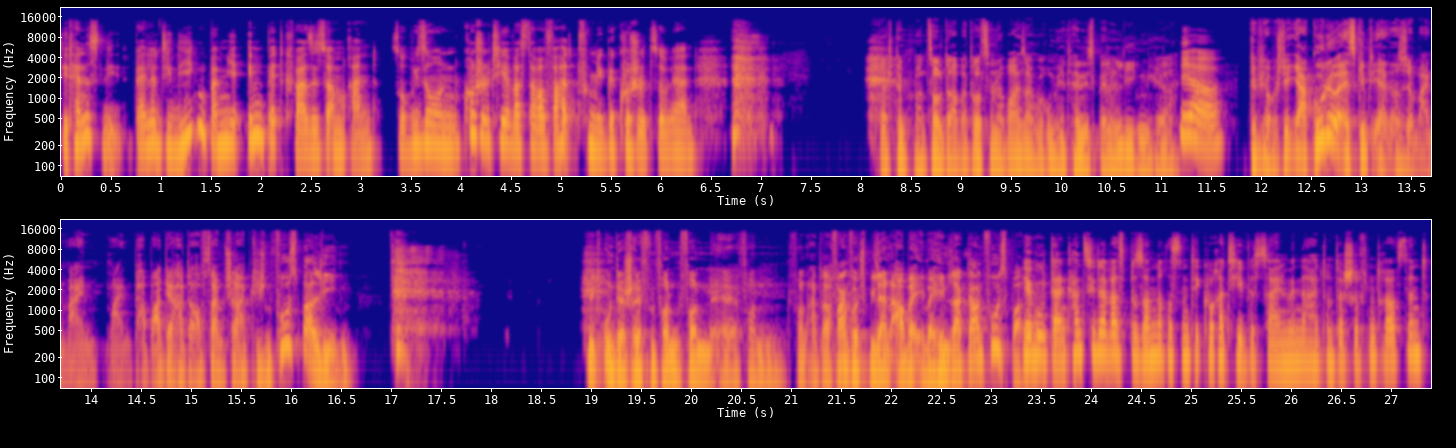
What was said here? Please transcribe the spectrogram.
die Tennisbälle, die liegen bei mir im Bett quasi so am Rand. So wie so ein Kuscheltier, was darauf wartet, von mir gekuschelt zu werden. Ja, stimmt. Man sollte aber trotzdem dabei sagen, warum hier Tennisbälle liegen. Ja. Ja, Gibt ja bestimmt. Ja, gut, aber es gibt ja, also mein, mein, mein Papa, der hatte auf seinem Schreibtisch einen Fußball liegen. Mit Unterschriften von, von, äh, von, von Eintracht Frankfurt-Spielern, aber immerhin lag da ein Fußball. Ja, gut, dann kann es wieder was Besonderes und Dekoratives sein, wenn da halt Unterschriften drauf sind.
